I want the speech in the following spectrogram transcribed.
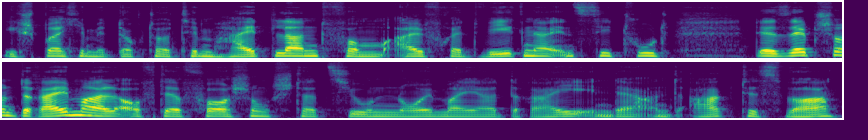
Ich spreche mit Dr. Tim Heitland vom Alfred Wegener Institut, der selbst schon dreimal auf der Forschungsstation Neumeier 3 in der Antarktis war.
